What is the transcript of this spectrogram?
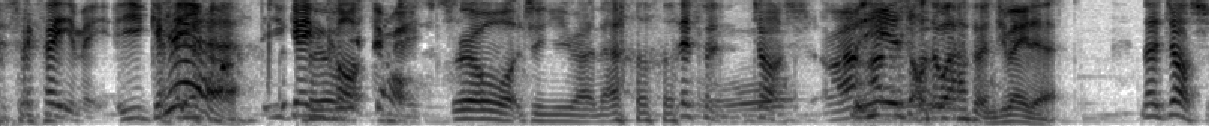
spectating me? Are you getting? Yeah. Are you game casting me? We're all watching you right now. Listen, Josh. all right, But here's what happened. You made it. No, Josh.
